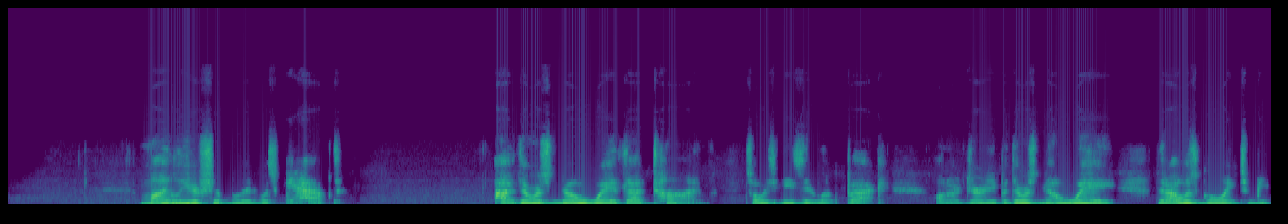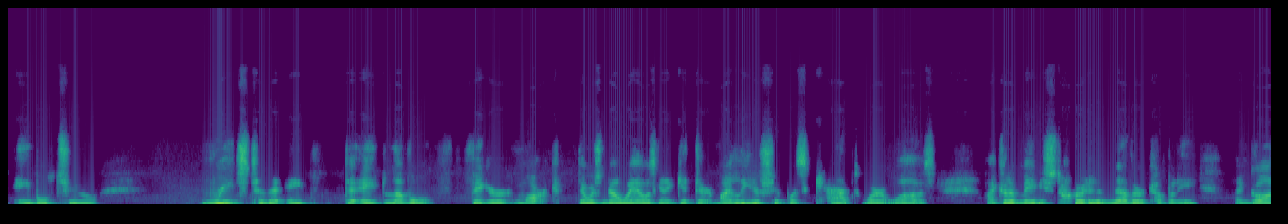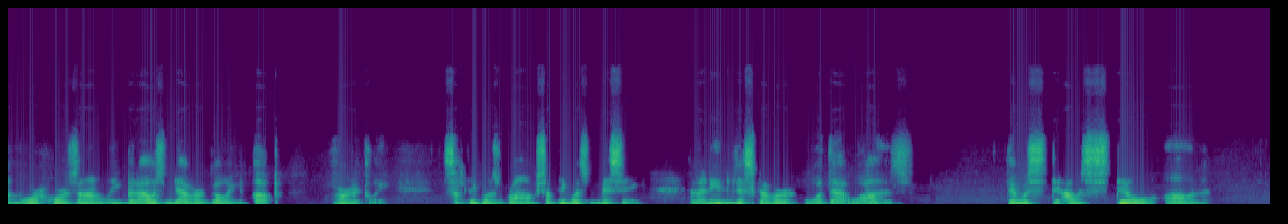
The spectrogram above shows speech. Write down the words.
My leadership lid was capped. I, there was no way at that time, it's always easy to look back on our journey, but there was no way that I was going to be able to reach to the eighth to eighth level figure mark. There was no way I was going to get there. My leadership was capped where it was. I could have maybe started another company and gone more horizontally, but I was never going up vertically. Something was wrong, something was missing, and I needed to discover what that was. There was I was still on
